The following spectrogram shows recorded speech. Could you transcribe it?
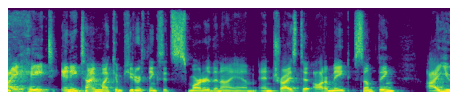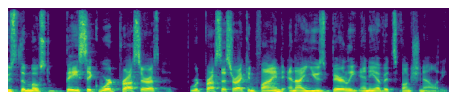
I hate anytime my computer thinks it's smarter than I am and tries to automate something. I use the most basic word processor word processor I can find, and I use barely any of its functionality.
